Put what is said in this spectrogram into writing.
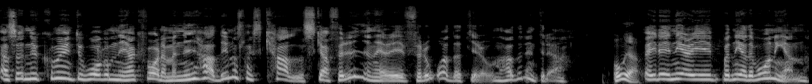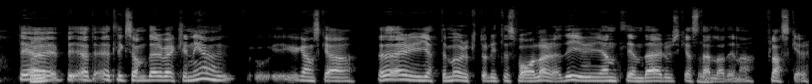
alltså nu kommer jag inte ihåg om ni har kvar det, men ni hade ju någon slags kallskafferi nere i förrådet, Jeroen, hade ni inte det? Oh ja. Eller nere i, på nedervåningen. Det är ett, ett, liksom, där det verkligen är ganska, det där är ju jättemörkt och lite svalare. Det är ju egentligen där du ska ställa dina flaskor.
